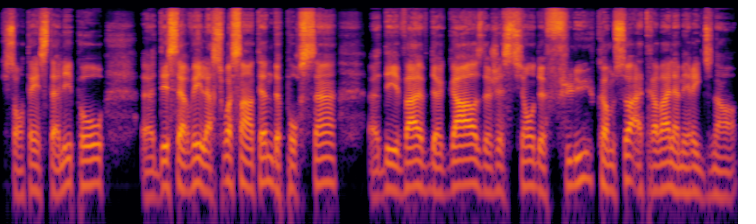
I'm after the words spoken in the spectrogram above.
qui sont installées pour euh, desservir la soixantaine de pourcents euh, des valves de gaz de gestion de flux comme ça à travers l'Amérique du Nord.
